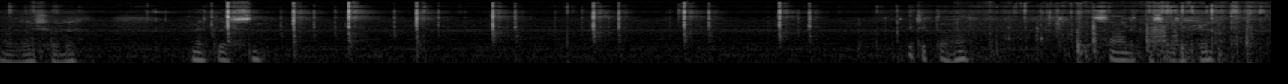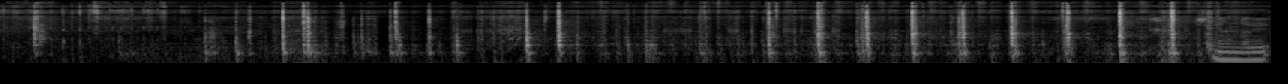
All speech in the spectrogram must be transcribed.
Oradan şöyle netleşsin. Bir tık daha sağa gitmesi gerekiyor. yanımda bir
